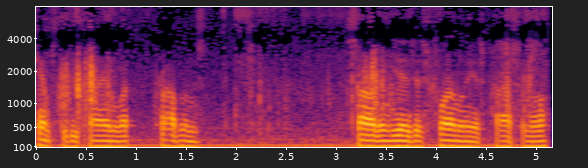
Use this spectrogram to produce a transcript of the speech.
attempts to define what problem solving is as formally as possible.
